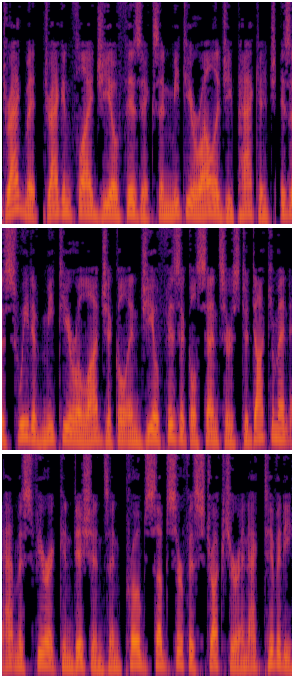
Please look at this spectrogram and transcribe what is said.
DRAGMET Dragonfly Geophysics and Meteorology Package is a suite of meteorological and geophysical sensors to document atmospheric conditions and probe subsurface structure and activity.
